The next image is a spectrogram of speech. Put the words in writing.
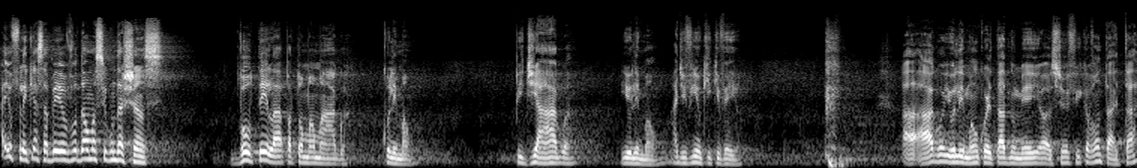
Aí eu falei: Quer saber? Eu vou dar uma segunda chance. Voltei lá para tomar uma água com limão. Pedi a água e o limão. Adivinha o que, que veio? a água e o limão cortado no meio, ó, o senhor fica à vontade, tá?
